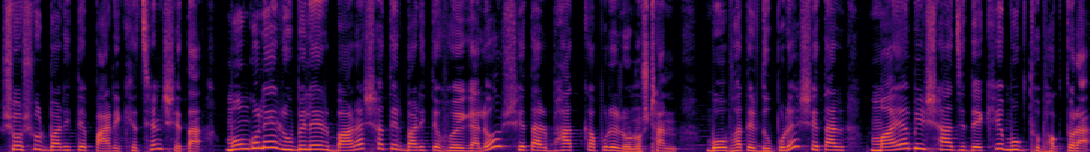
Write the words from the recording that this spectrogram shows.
শ্বশুর বাড়িতে পা রেখেছেন শ্বেতা। মঙ্গলে রুবেলের বারাসাতের বাড়িতে হয়ে গেল শ্বেতার ভাত কাপুরের অনুষ্ঠান। বৌভাতের দুপুরে শ্বেতার মায়াবী সাজ দেখে মুগ্ধ ভক্তরা।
